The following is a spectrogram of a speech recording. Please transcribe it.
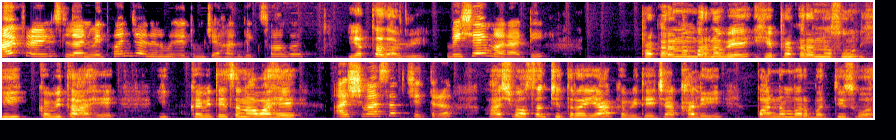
Hi friends learn with fun चॅनलमध्ये तुमचे हार्दिक स्वागत. इयत्ता दहावी. विषय मराठी. प्रकरण नंबर नव्हे हे प्रकरण नसून ही कविता आहे. ही कवितेचं नाव आहे. आश्वासक चित्र. आश्वासक चित्र या कवितेच्या खाली पान नंबर बत्तीसवर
